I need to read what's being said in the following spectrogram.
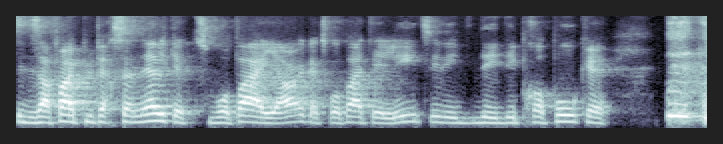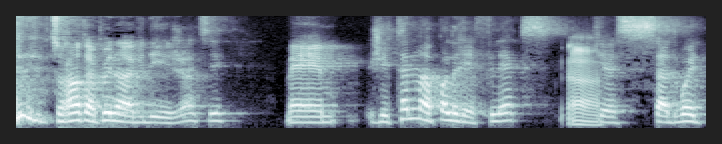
des affaires plus personnelles que tu vois pas ailleurs, que tu vois pas à la télé, des, des, propos que tu rentres un peu dans la vie des gens. Mais j'ai tellement pas le réflexe ah. que ça doit être.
